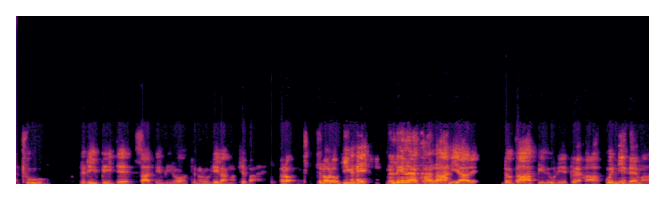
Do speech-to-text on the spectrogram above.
အထူးသတိပေးတဲ့စတင်ပြီးတော့ကျွန်တော်တို့လေ့လာမှာဖြစ်ပါတယ်။အဲ့တော့ကျွန်တော်တို့ဒီကနေ့ငလင်လန်ခံစားနေရတဲ့လောက်သားပြည်သူတွေအတွက်ဟာဝင်းကျင်ထဲမှာ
